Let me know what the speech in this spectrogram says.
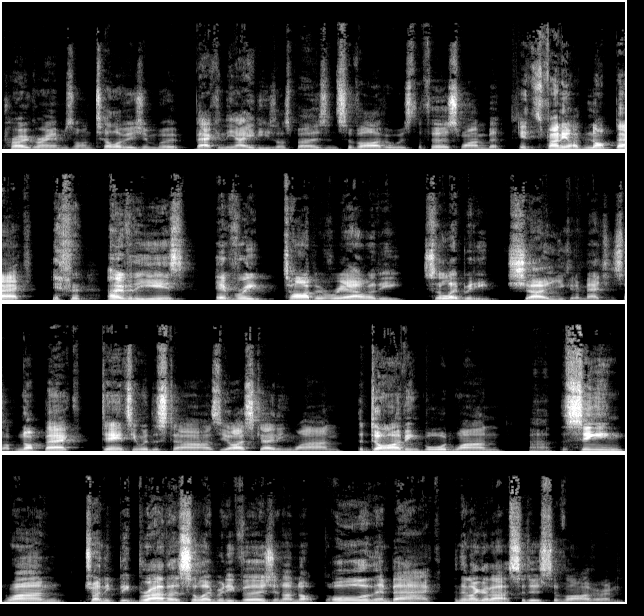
programs on television were back in the 80s, I suppose, and Survivor was the first one. But it's funny, I've not back over the years every type of reality celebrity show you can imagine. So I've not back Dancing with the Stars, the ice skating one, the diving board one, uh, the singing one, trying to think Big Brother celebrity version. I knocked all of them back, and then I got asked to do Survivor, and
